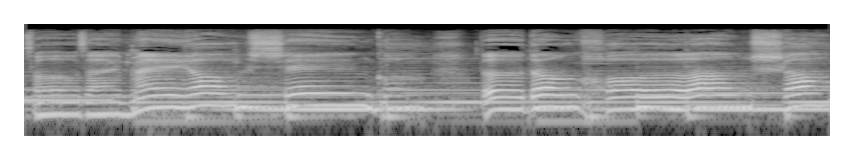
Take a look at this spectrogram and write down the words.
走在没有星光的灯火阑珊。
